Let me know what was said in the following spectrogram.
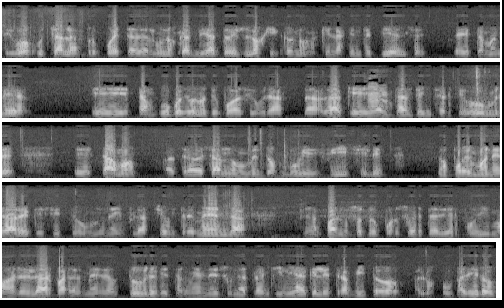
si vos escuchás las propuestas de algunos candidatos es lógico, ¿no? Que la gente piense de esta manera. Eh, tampoco yo no te puedo asegurar. La verdad que hay tanta incertidumbre, estamos atravesando momentos muy difíciles, no podemos negar que existe una inflación tremenda, la cual nosotros por suerte ayer pudimos arreglar para el mes de octubre, que también es una tranquilidad que le transmito a los compañeros.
